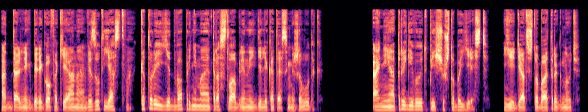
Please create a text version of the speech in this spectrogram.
От дальних берегов океана везут яства, которые едва принимают расслабленный деликатесами желудок. Они отрыгивают пищу, чтобы есть, едят, чтобы отрыгнуть,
